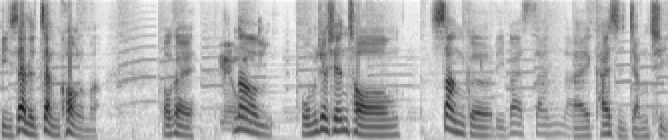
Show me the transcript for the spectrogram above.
比赛的战况了嘛？OK，那我们就先从上个礼拜三来开始讲起。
